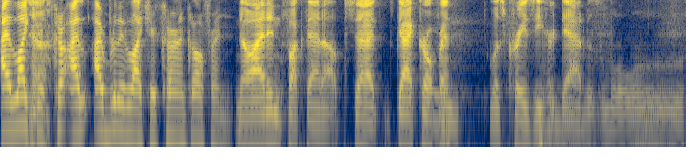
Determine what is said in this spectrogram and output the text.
I like your. I, I really like your current girlfriend. No, I didn't fuck that up. That that girlfriend was crazy. Her dad was a little.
